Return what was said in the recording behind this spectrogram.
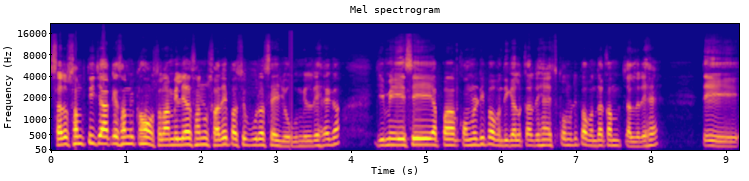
ਸਰਬਸੰਮਤੀ 'ਚ ਆ ਕੇ ਸਾਨੂੰ ਇੱਕ ਹੌਸਲਾ ਮਿਲਿਆ, ਸਾਨੂੰ ਸਾਰੇ ਪਾਸੇ ਪੂਰਾ ਸਹਿਯੋਗ ਮਿਲ ਰਿਹਾ ਹੈਗਾ। ਜਿਵੇਂ ਇਸੇ ਆਪਾਂ ਕਮਿਊਨਿਟੀ ਭਵਨ ਦੀ ਗੱਲ ਕਰ ਰਹੇ ਹਾਂ, ਇਸ ਕਮਿਊਨਿਟੀ ਭਵਨ ਦਾ ਕੰਮ ਚੱਲ ਰਿਹਾ ਹੈ। ਤੇ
